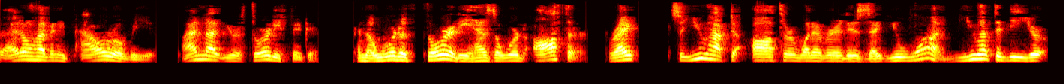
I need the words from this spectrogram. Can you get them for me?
I don't have any power over you. I'm not your authority figure. And the word authority has the word author, right? So you have to author whatever it is that you want. You have to be your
